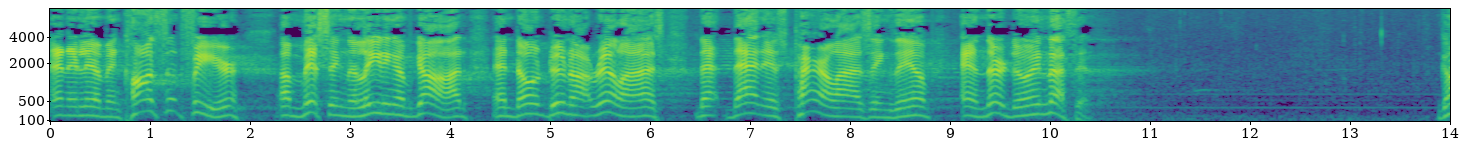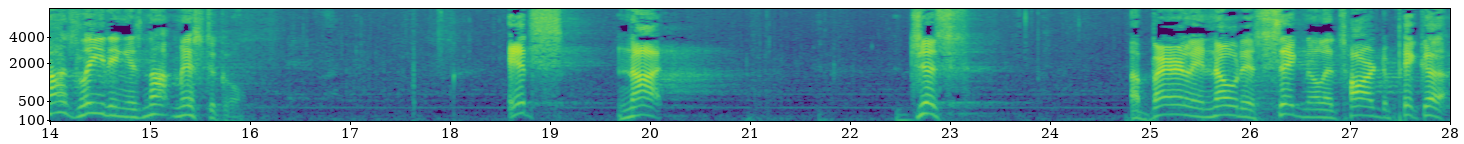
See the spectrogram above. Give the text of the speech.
And they live in constant fear of missing the leading of God and don't, do not realize that that is paralyzing them and they're doing nothing. God's leading is not mystical. It's not just a barely noticed signal that's hard to pick up.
